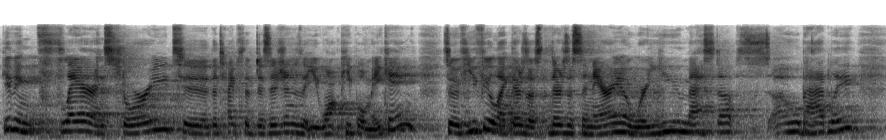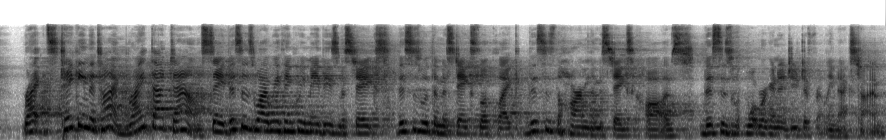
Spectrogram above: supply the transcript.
giving flair and story to the types of decisions that you want people making. So if you feel like there's a, there's a scenario where you messed up so badly, Right, taking the time, write that down. Say, this is why we think we made these mistakes. This is what the mistakes look like. This is the harm the mistakes caused. This is what we're going to do differently next time.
